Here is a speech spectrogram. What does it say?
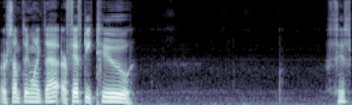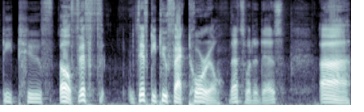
or something like that, or 52. 52. Oh, fif- 52 factorial. That's what it is. Uh,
